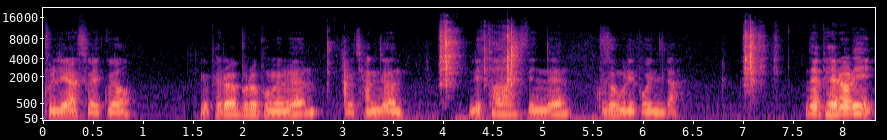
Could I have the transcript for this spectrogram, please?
분리할 수가 있고요. 이 배럴부를 보면은 장전 리턴할 수 있는 구조물이 보입니다. 근데 배럴이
